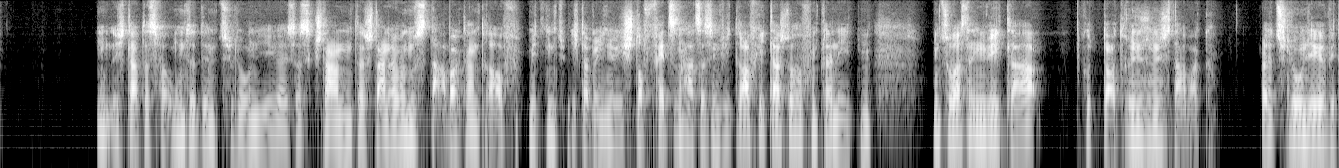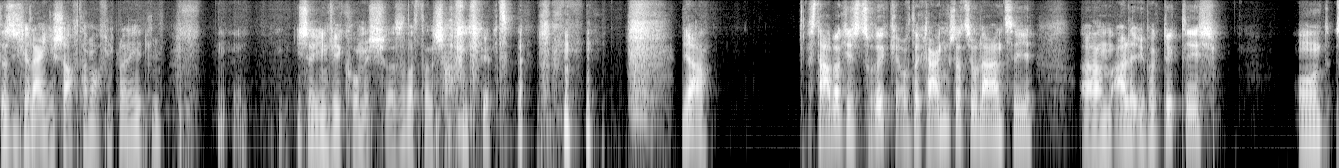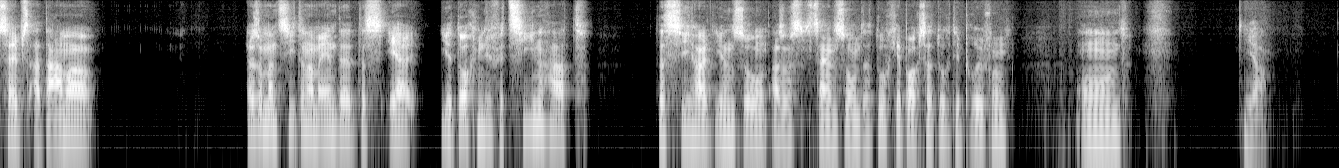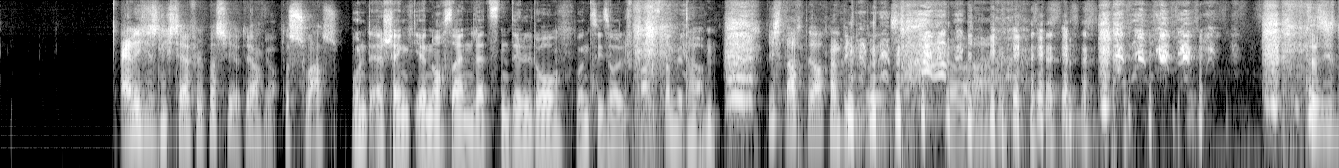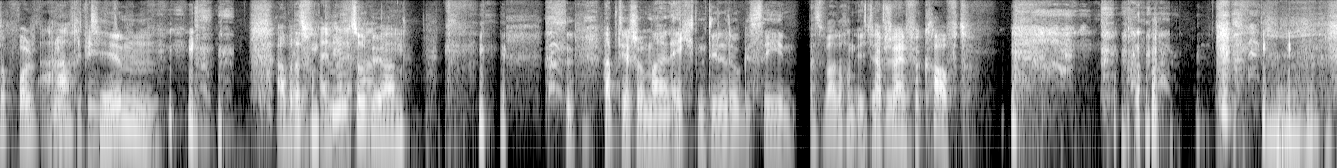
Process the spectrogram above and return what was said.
und ich glaube, das war unter dem Zylonjäger, ist das gestanden, da stand einfach nur Starbuck dann drauf. Mit, ich glaube, mit irgendwelchen Stofffetzen hat es das irgendwie draufgeklatscht auf den Planeten. Und so war es dann irgendwie klar, gut, da drin ist ein Starbuck. Weil der Zylonjäger wird das nicht allein geschafft haben auf dem Planeten. Ist ja irgendwie komisch, dass er das dann schaffen wird. ja. Starbuck ist zurück auf der Krankenstation, sie. Ähm, alle überglücklich. Und selbst Adama, also man sieht dann am Ende, dass er ihr doch irgendwie verziehen hat, dass sie halt ihren Sohn, also seinen Sohn da durchgeboxt hat durch die Prüfung. Und ja. Eigentlich ist nicht sehr viel passiert, ja. Ja. Das war's. Und er schenkt ihr noch seinen letzten Dildo und sie soll Spaß damit haben. Ich dachte auch an die Das ist doch voll blöd Ach, gewesen. Tim. Aber das von dir zu hören. Habt ihr schon mal einen echten Dildo gesehen? Das war doch ein Ich echter habe schon einen verkauft.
